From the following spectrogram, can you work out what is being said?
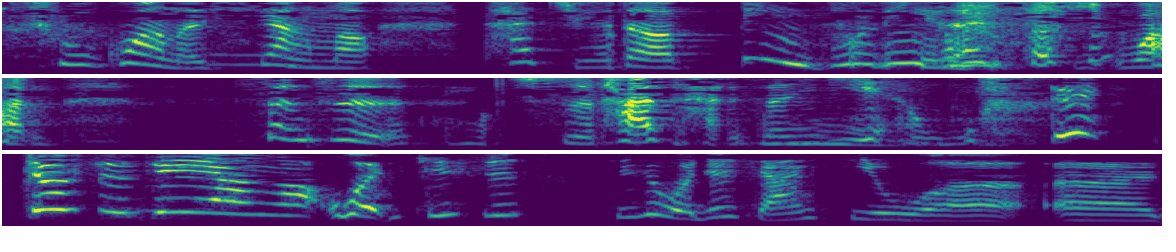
粗犷的相貌，他觉得并不令人期望，甚至使他产生厌恶。对，就是这样啊！我其实，其实我就想起我，呃，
